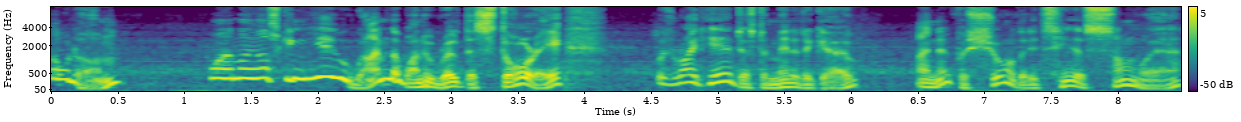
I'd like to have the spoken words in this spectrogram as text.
Hold on. Why am I asking you? I'm the one who wrote the story. It was right here just a minute ago. I know for sure that it's here somewhere.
